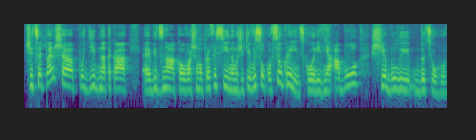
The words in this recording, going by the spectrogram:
Чи це перша подібна така е, відзнака у вашому професійному житті високого всеукраїнського рівня, або ще були до цього?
